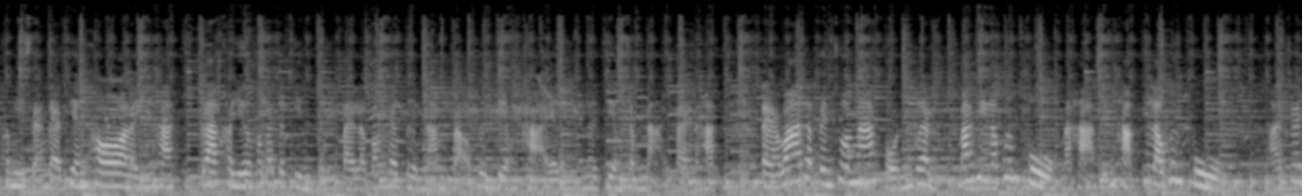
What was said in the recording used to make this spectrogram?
เขามีแสงแดดเพียงพออะไรอย่างนี้ค่ะรากเขาเยอะเขาก็จะกินปุ๋ยไป แล้วก็แค่เติมน้ำเปล่าเพื่อเตรียมขายอะไรอย่างเงี้ยเลยเตรียมจำหน่ายไปนะคะ แต่ว่าถ้าเป็นช่วงหน้าฝนเพื่อนบางทีเราเพิ่งปลูกนะคะ เป็นผักที่เราเพิ่งปลูกเช่น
